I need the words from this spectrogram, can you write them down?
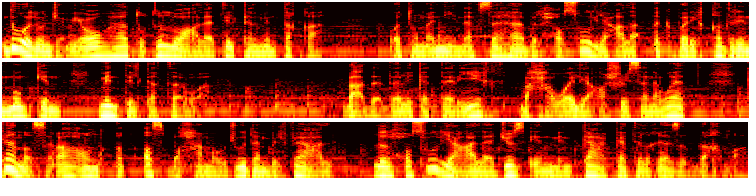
دول جميعها تطل على تلك المنطقة وتمني نفسها بالحصول على أكبر قدر ممكن من تلك الثروة. بعد ذلك التاريخ بحوالي عشر سنوات كان صراع قد أصبح موجودا بالفعل للحصول على جزء من كعكة الغاز الضخمة.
